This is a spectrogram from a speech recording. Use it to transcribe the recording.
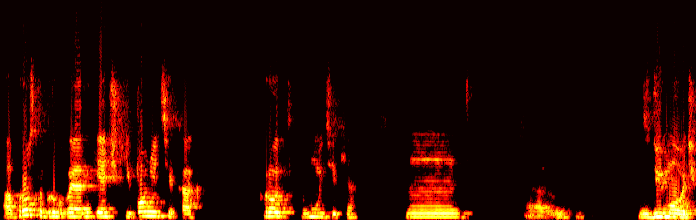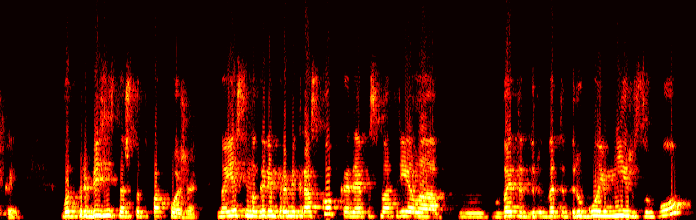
а просто, грубо говоря, такие очки. Помните, как крот в мультике э, с дюймовочкой? Вот приблизительно что-то похожее. Но если мы говорим про микроскоп, когда я посмотрела в этот, в этот другой мир зубов,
